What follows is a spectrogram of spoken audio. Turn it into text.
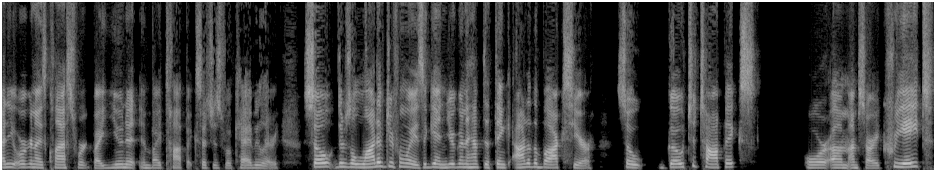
How do you organize classwork by unit and by topic, such as vocabulary? So there's a lot of different ways. Again, you're going to have to think out of the box here. So go to topics, or um, I'm sorry, create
